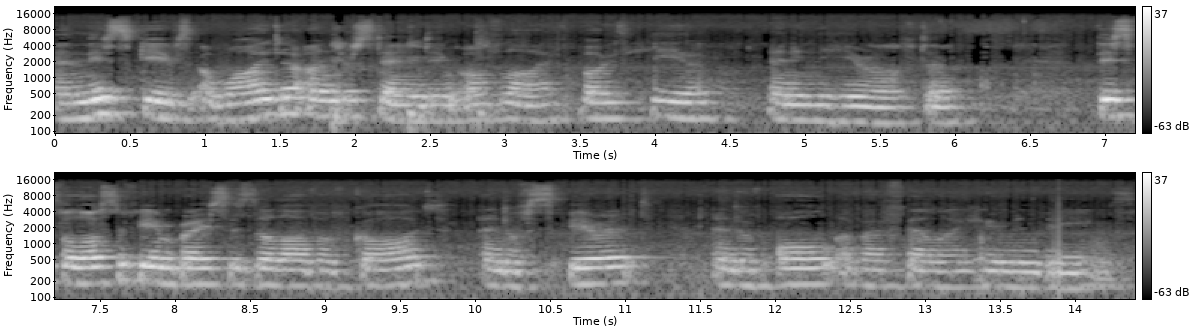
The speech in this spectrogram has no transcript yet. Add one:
And this gives a wider understanding of life both here and in the hereafter. This philosophy embraces the love of God and of spirit and of all of our fellow human beings.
